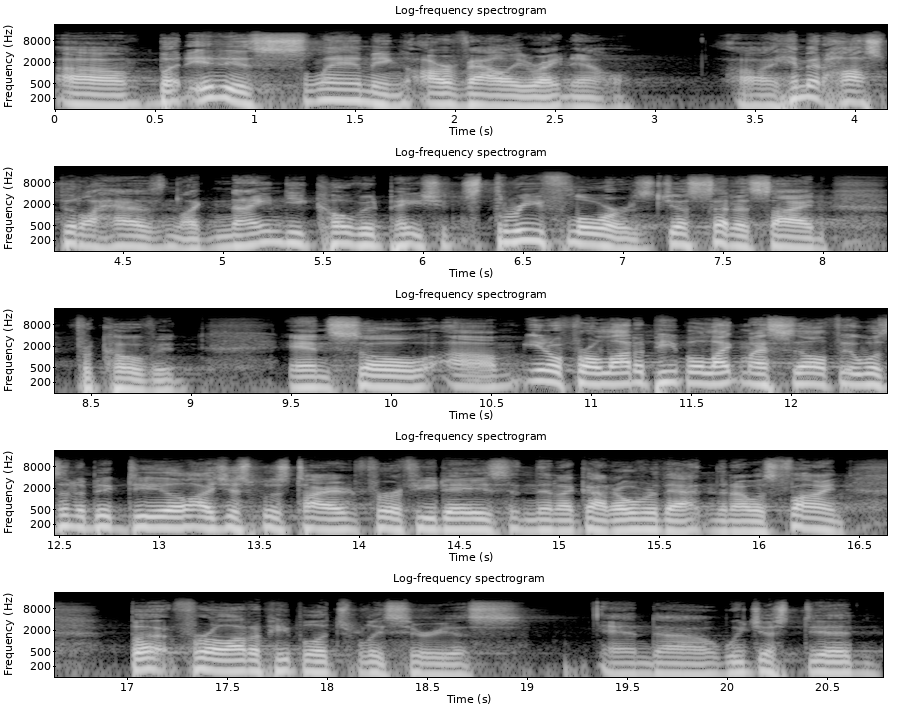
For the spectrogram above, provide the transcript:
uh, but it is slamming our valley right now. Uh, Hemet Hospital has like 90 COVID patients, three floors just set aside for COVID. And so, um, you know, for a lot of people like myself, it wasn't a big deal. I just was tired for a few days and then I got over that and then I was fine. But for a lot of people, it's really serious. And uh, we just did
